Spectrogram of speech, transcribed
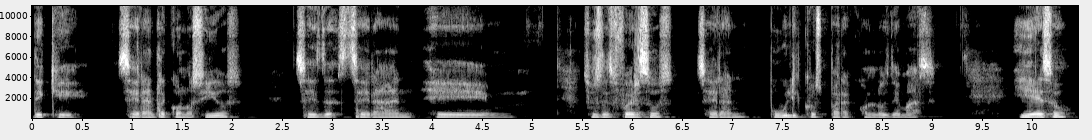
de que serán reconocidos, serán, em, sus esfuerzos serán públicos para con los demás. Y eso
